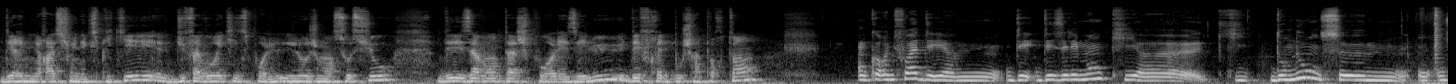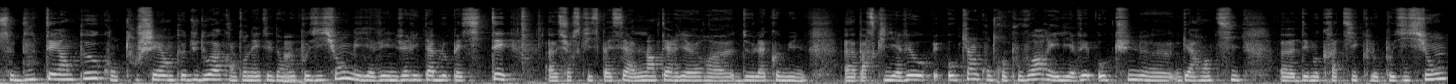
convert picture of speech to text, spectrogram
des rémunérations inexpliquées, du favoritisme pour les logements sociaux, des avantages pour les élus, des frais de bouche importants encore une fois des, euh, des, éléments qui, euh, qui, dont nous on se, on, se doutait un peu, qu'on touchait un peu du doigt quand on était dans mmh. l'opposition, mais il y avait une véritable opacité euh, sur ce qui se passait à l'intérieur de la commune, parce qu'il n'y avait aucun contre-pouvoir et il n'y avait aucune garantie démocratique. L'opposition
